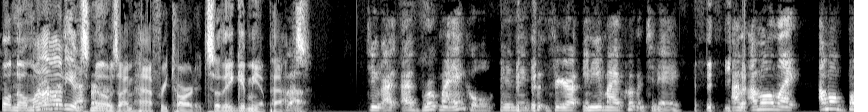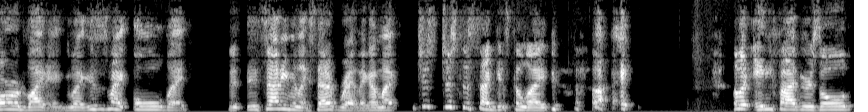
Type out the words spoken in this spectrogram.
Well, no, my Robert audience knows I'm half retarded, so they give me a pass. Well, dude, I, I broke my ankle and then couldn't figure out any of my equipment today. I'm, I'm on like I'm on borrowed lighting. Like this is my old like it, it's not even like set up right. Like I'm like just just this side gets the light. I'm like 85 years old.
